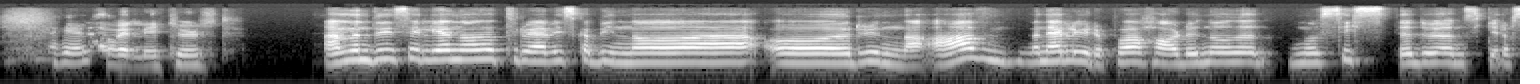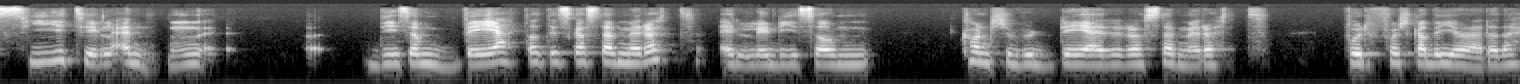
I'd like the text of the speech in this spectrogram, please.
Det er, det er veldig kult. Ja, men du Silje, nå tror jeg vi skal begynne å, å runde av. Men jeg lurer på, har du noe, noe, siste du ønsker å si til enten de som vet at de skal stemme Rødt, eller de som kanskje vurderer å stemme Rødt? Hvorfor skal de gjøre det?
